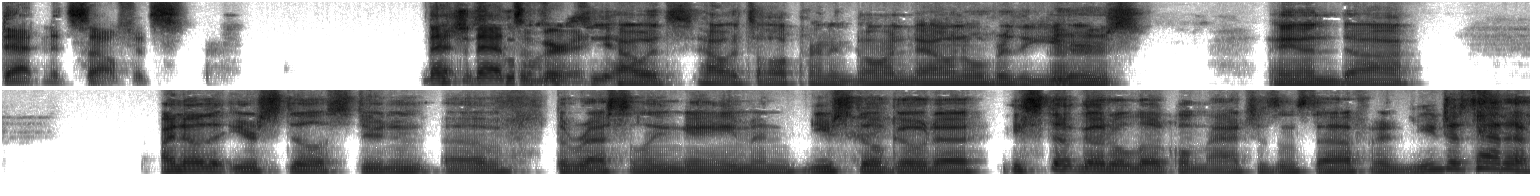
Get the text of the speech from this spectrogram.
that in itself, it's that, that's cool a very see how it's how it's all kind of gone down over the mm-hmm. years mm-hmm. and uh i know that you're still a student of the wrestling game and you still go to you still go to local matches and stuff and you just had a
